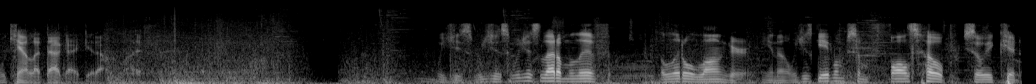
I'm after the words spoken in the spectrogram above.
We can't let that guy get out alive. We just we just we just let him live a little longer, you know. We just gave him some false hope so it could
